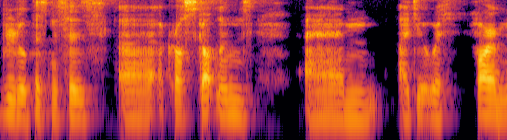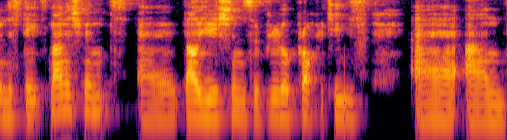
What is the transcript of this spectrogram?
rural businesses uh, across Scotland. Um, I deal with farm and estates management, uh, valuations of rural properties, uh, and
